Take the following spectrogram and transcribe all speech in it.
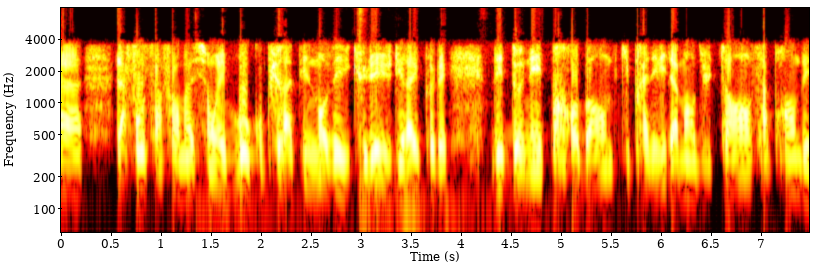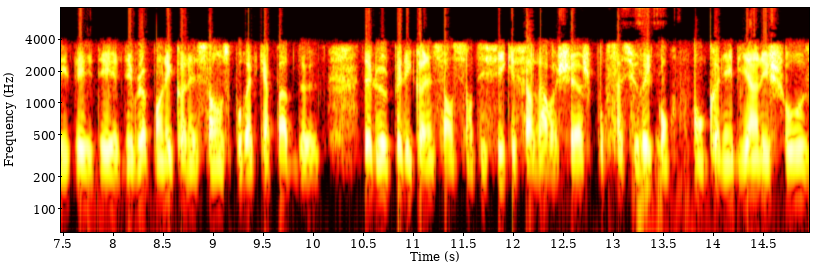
euh, la fausse information est beaucoup plus rapidement véhiculée, je dirais, que des données probantes qui prennent évidemment du temps. Ça prend des, des, des développements des connaissances pour être capable de, de, développer des connaissances scientifiques et faire de la recherche pour s'assurer qu'on connaît bien les choses,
